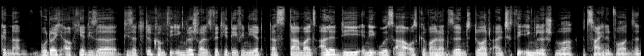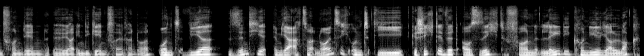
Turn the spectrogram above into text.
genannt. Wodurch auch hier dieser, dieser Titel kommt, die English, weil es wird hier definiert, dass damals alle, die in die USA ausgewandert sind, dort als The English nur bezeichnet worden sind von den äh, ja, indigenen Völkern dort. Und wir sind hier im Jahr 1890 und die Geschichte wird aus Sicht von Lady Cornelia Locke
